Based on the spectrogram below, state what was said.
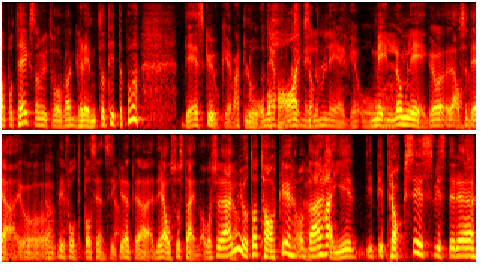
apotek som utvalget har glemt å titte på. Det skulle jo ikke vært lov å ha. Mellom lege og Mellom lege og altså Det er jo ja. i forhold til pasientsikkerhet. Det er, det er også steinalder. Så det er mye å ta tak i. Og der heier i, i praksis, hvis dere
